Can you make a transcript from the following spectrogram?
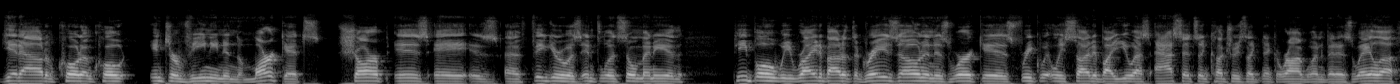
get out of quote unquote intervening in the markets. Sharp is a is a figure who has influenced so many of the people we write about at the Gray Zone, and his work is frequently cited by U.S. assets in countries like Nicaragua and Venezuela,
